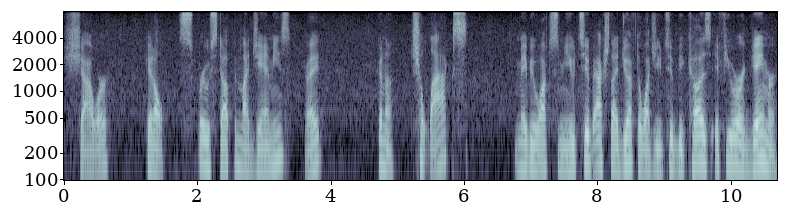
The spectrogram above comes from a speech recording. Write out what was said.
shower, get all spruced up in my jammies, right? Gonna chillax, maybe watch some YouTube. Actually, I do have to watch YouTube because if you are a gamer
